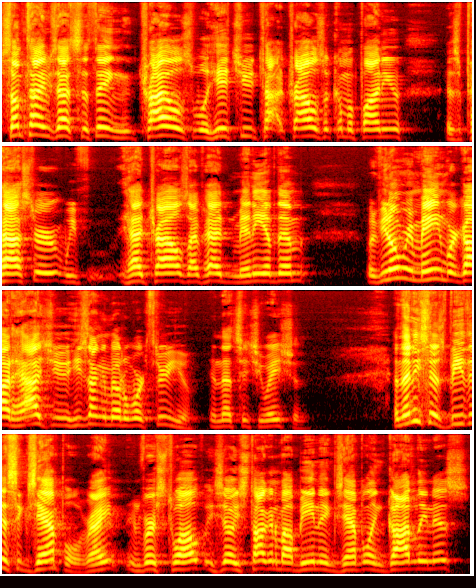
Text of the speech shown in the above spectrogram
Sometimes that's the thing. Trials will hit you, t- trials will come upon you. As a pastor, we've had trials, I've had many of them. But if you don't remain where God has you, He's not going to be able to work through you in that situation. And then He says, Be this example, right? In verse 12, so He's talking about being an example in godliness.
